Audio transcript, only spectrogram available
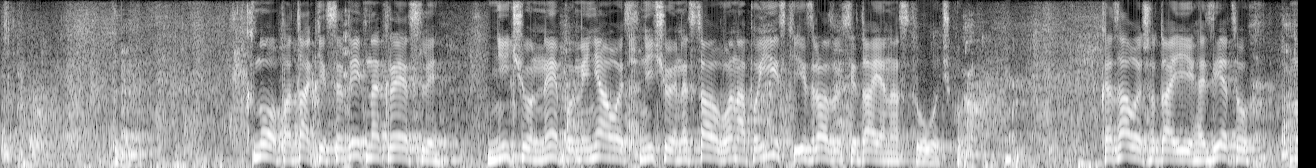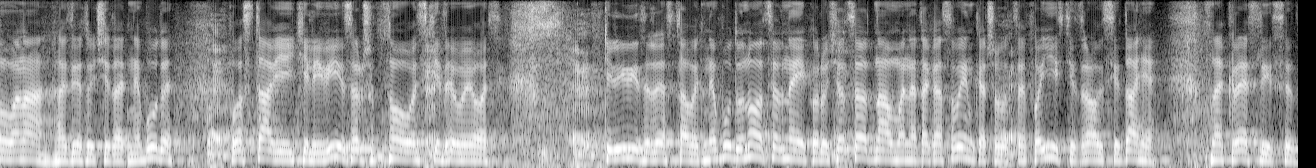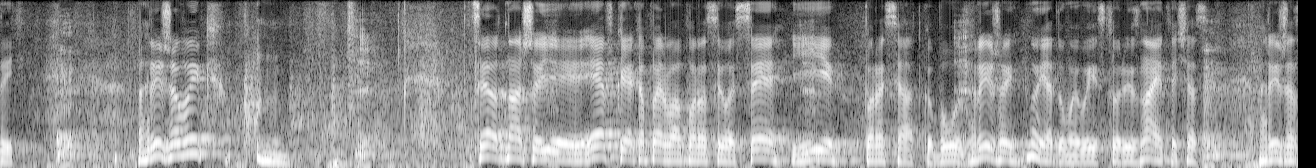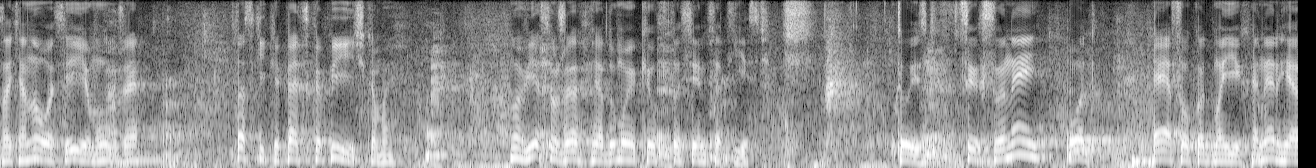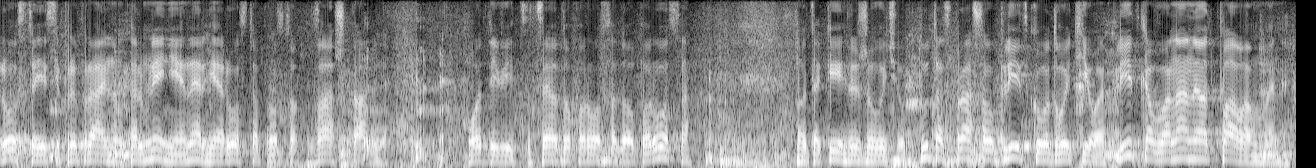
Кнопа так і сидить на креслі, нічого не помінялось, нічого не стало, вона поїсть і зразу сідає на стулочку. Казали, що дай їй газету, ну вона газету читати не буде. Постав їй телевізор, щоб новості дивилась. Телевізор я ставити не буду, ну це в неї, коротше, це одна в мене така свинка, що це поїсть і зразу сідає на креслі і сидить. Грижовик. Це от нашої Ефки, яка перша поросилась, це її поросятко. Було з грижею. Ну, я думаю, ви історію знаєте. Зараз грижа затягнулася і йому вже та скільки, 5 з копієчками. Ну, вес уже, я думаю, кіл 170 є. Тобто цих свиней от ефок від моїх енергія росту, якщо при правильному кормленні, енергія росту просто зашкалює. От дивіться, це від опороса до опороса. Отакий грижовичок. Тут я спрашував плітку відлетіла. Плітка вона не відпала в мене.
